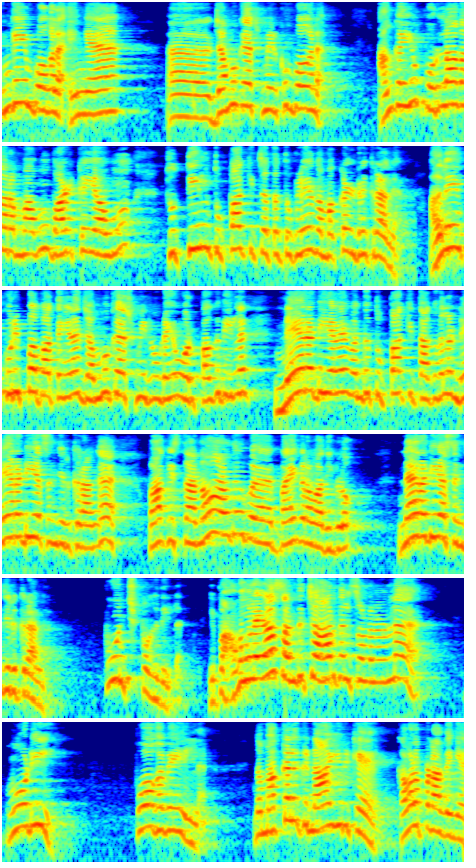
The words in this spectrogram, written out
இங்கேயும் போகல. இங்க ஜம்மு காஷ்மீருக்கும் போகலை. அங்கேயும் பொருளாதாரமாகவும் வாழ்க்கையாகவும் சுத்தியும் துப்பாக்கி சத்தத்துக்குள்ளேயே அந்த மக்கள் இருக்கிறாங்க. அதுலேயும் குறிப்பாக பார்த்தீங்கன்னா ஜம்மு காஷ்மீரினுடைய ஒரு பகுதியில் நேரடியாகவே வந்து துப்பாக்கி தாக்குதலை நேரடியாக செஞ்சுருக்கிறாங்க பாகிஸ்தானோ அல்லது பயங்கரவாதிகளோ. நேரடியாக செஞ்சுருக்கிறாங்க. பூஞ்ச் பகுதியில். இப்போ அவங்களையெல்லாம் சந்திச்சு ஆறுதல் சொல்லணும்ல? மோடி போகவே இல்லை. இந்த மக்களுக்கு நான் இருக்கேன் கவலைப்படாதீங்க.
